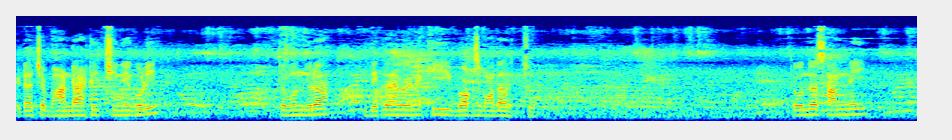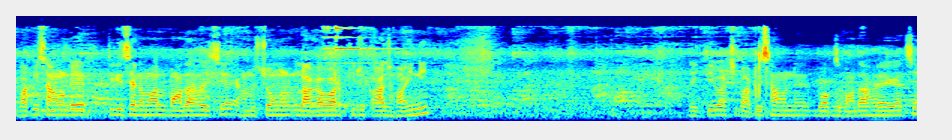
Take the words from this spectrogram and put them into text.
এটা হচ্ছে ভান্ডাহাটির চিনেগড়ি। তো বন্ধুরা, দেখতে থাকো এখানে কী বক্স বাঁধা হচ্ছে। তো বন্ধুরা, সামনেই বাপি সাউন্ডের তিরিশের মাল বাঁধা হয়েছে। এখন চোঙ লাগাবার কিছু কাজ হয়নি। দেখতেই পাচ্ছি, বাপি সাউন্ডের বক্স বাঁধা হয়ে গেছে।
